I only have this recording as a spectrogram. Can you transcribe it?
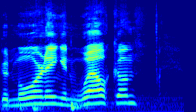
Good morning and welcome.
